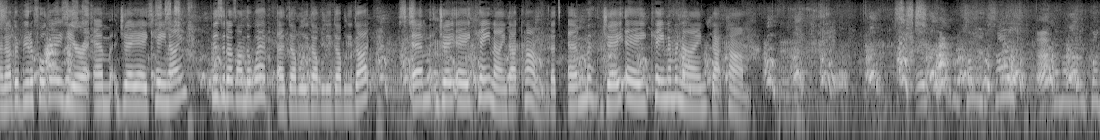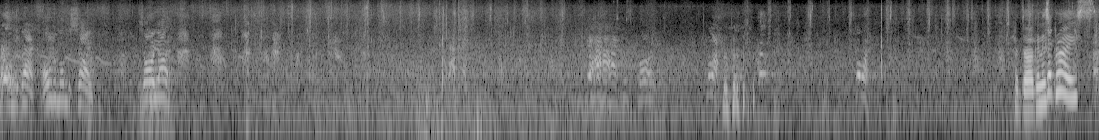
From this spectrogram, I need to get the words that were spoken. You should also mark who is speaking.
Speaker 1: Another beautiful day here at MJA K9. Visit us on the web at www.mjak9.com. That's mjak number 9.com.
Speaker 2: Hey, hold them so on the side, and then I'll let him come from the back. Hold them on the side. So yeah. Yeah, good boy. Come on.
Speaker 1: A dog and his price.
